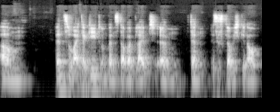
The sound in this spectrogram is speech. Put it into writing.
Ähm, wenn es so weitergeht und wenn es dabei bleibt, ähm, dann ist es, glaube ich, genau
